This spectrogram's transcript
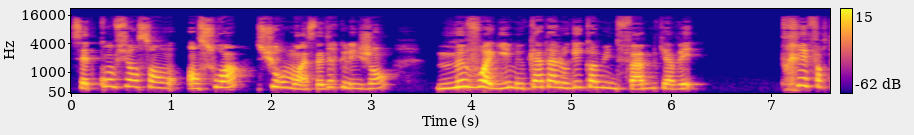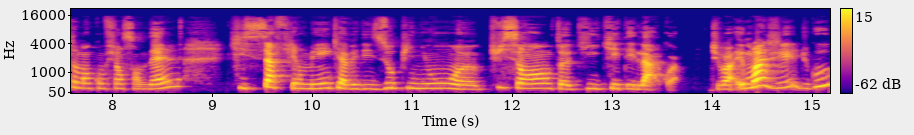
cette confiance en, soi sur moi. C'est-à-dire que les gens me voyaient, me cataloguaient comme une femme qui avait très fortement confiance en elle, qui s'affirmait, qui avait des opinions euh, puissantes, qui, qui étaient là, quoi. Tu vois? Et moi, j'ai, du coup,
